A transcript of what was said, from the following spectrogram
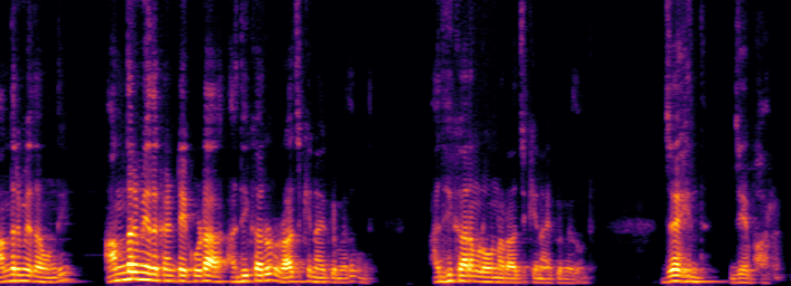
అందరి మీద ఉంది. అందరి మీద కంటే కూడా అధికారులు రాజకీయ నాయకుల మీద ఉంది. అధికారంలో ఉన్న రాజకీయ నాయకుల మీద ఉంది. జై హింద్ జై భారత్.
